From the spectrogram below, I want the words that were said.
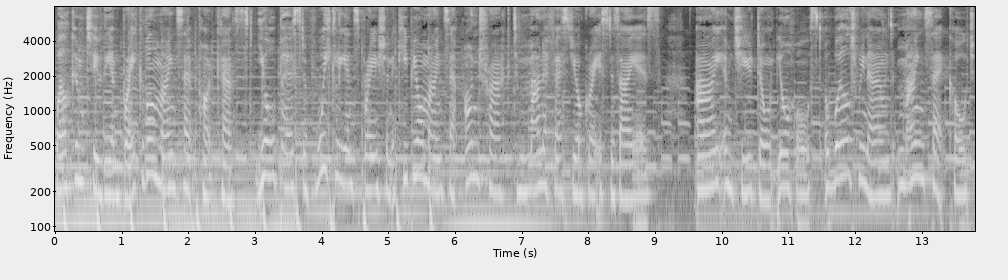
Welcome to the Unbreakable Mindset Podcast, your burst of weekly inspiration to keep your mindset on track to manifest your greatest desires. I am Jude Daunt, your host, a world renowned mindset coach,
